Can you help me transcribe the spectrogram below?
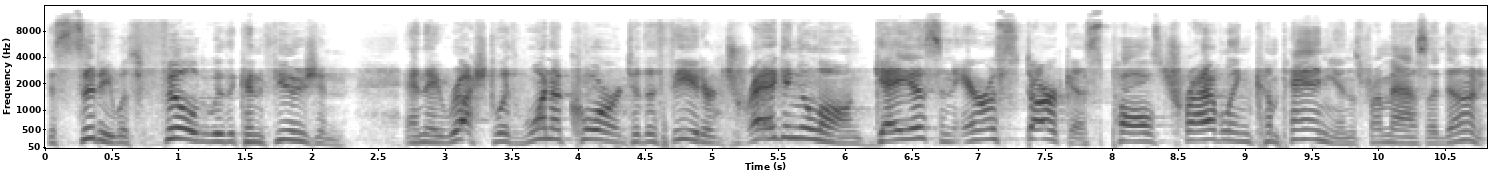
The city was filled with confusion, and they rushed with one accord to the theater, dragging along Gaius and Aristarchus, Paul's traveling companions from Macedonia.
